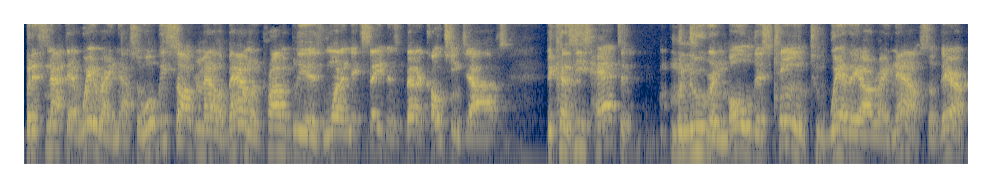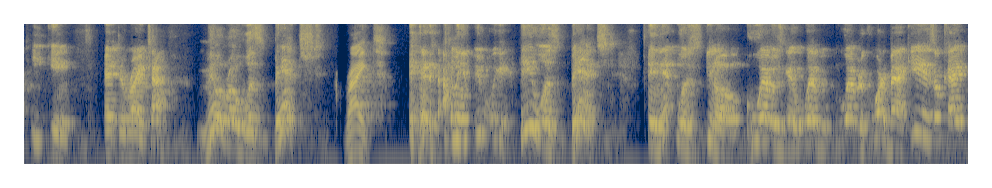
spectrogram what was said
But it's not that way right now. So what we saw from Alabama probably is one of Nick Saban's better coaching jobs because he's had to maneuver and mold this team to where they are right now. So they are peaking at the right time. Milroe was benched. Right. I mean, he was benched, and it was you know whoever's whoever whoever the quarterback is. Okay,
